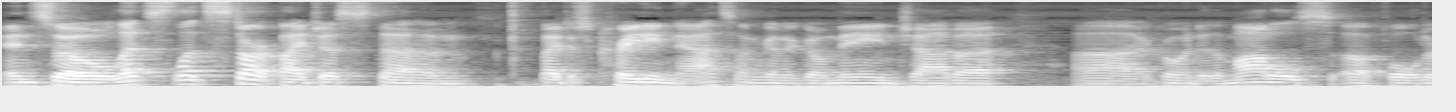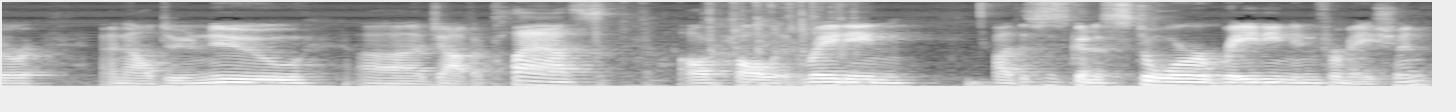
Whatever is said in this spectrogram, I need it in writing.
and so let's let's start by just um, by just creating that. So I'm going to go main Java, uh, go into the models uh, folder, and I'll do new uh, Java class. I'll call it rating. Uh, this is going to store rating information.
